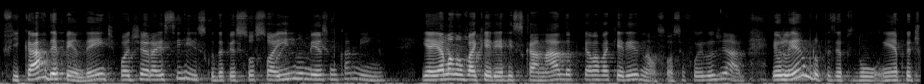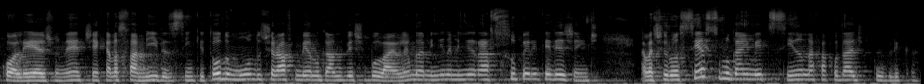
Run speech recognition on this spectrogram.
ficar dependente pode gerar esse risco da pessoa só ir no mesmo caminho. E aí ela não vai querer arriscar nada porque ela vai querer, não, só se for elogiado. Eu lembro, por exemplo, no, em época de colégio, né, tinha aquelas famílias assim que todo mundo tirava o primeiro lugar no vestibular. Eu lembro da menina, a menina era super inteligente. Ela tirou sexto lugar em medicina na faculdade pública.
